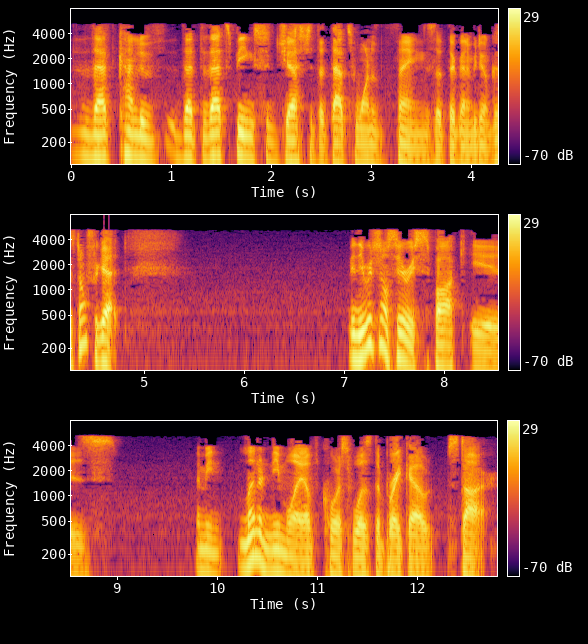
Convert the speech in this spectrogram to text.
that kind of that that's being suggested that that's one of the things that they're going to be doing because don't forget in the original series Spock is I mean Leonard Nimoy of course was the breakout star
